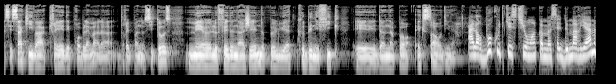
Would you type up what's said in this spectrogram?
c'est ça qui va créer des problèmes à la drépanocytose. Mais euh, le fait de nager ne peut lui être que bénéfique et d'un apport extraordinaire. Alors beaucoup de questions, hein, comme celle de Mariam,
